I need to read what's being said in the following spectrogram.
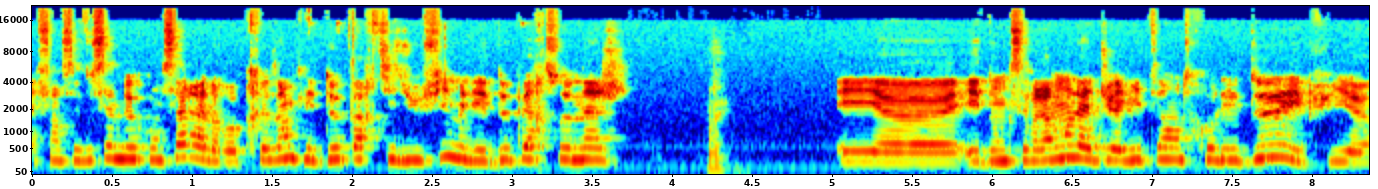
enfin, ces deux scènes de concert, elles représentent les deux parties du film et les deux personnages. Euh, et donc, c'est vraiment la dualité entre les deux. Et puis. euh,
